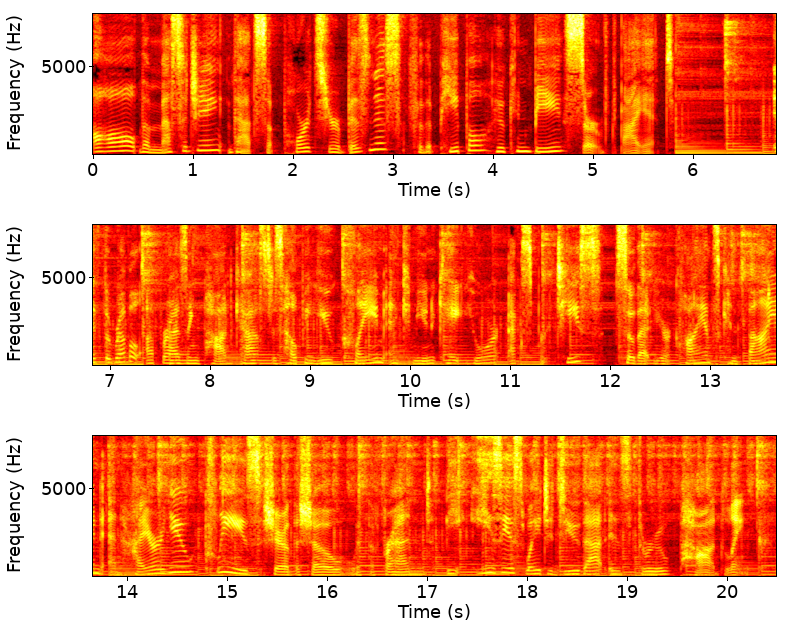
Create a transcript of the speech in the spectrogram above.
all the messaging that supports your business for the people who can be served by it. If the Rebel Uprising podcast is helping you claim and communicate your expertise so that your clients can find and hire you, please share the show with a friend. The easiest way to do that is through Podlink.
